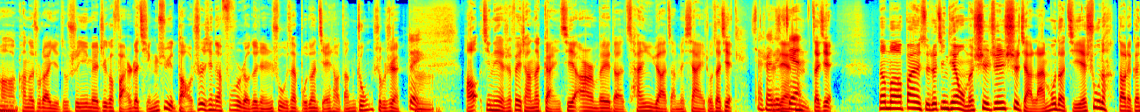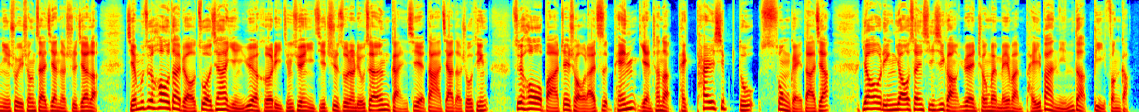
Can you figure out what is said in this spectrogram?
啊，看得出来，也就是因为这个反日的情绪，导致现在赴日游的人数在不断减少当中，是不是？对。好，今天也是非常的感谢二位的参与啊，咱们下一周再见。下周再见，再见。那么，伴随着今天我们是真是假栏目的结束呢，到了跟您说一声再见的时间了。节目最后，代表作家尹月和李京轩以及制作人刘在恩，感谢大家的收听。最后，把这首来自 Pen 演唱的《Pekparship Do》送给大家。幺零幺三信息港，愿成为每晚陪伴您的避风港。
